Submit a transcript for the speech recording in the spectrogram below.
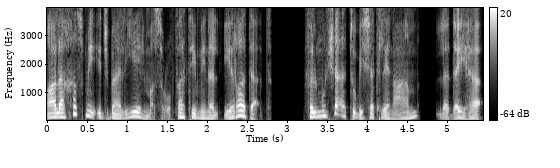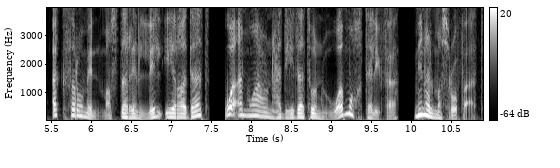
على خصم إجمالي المصروفات من الإيرادات. فالمنشأة بشكل عام لديها أكثر من مصدر للإيرادات وأنواع عديدة ومختلفة من المصروفات.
